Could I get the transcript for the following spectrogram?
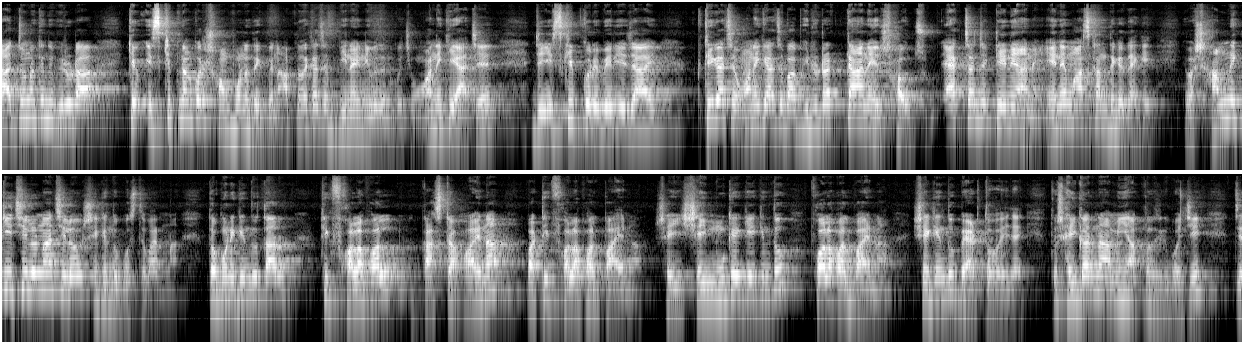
তার জন্য কিন্তু ভিডিওটা কেউ স্কিপ না করে সম্পূর্ণ দেখবেন। আপনাদের কাছে বিনয় নিবেদন করছি। অনেকেই আছে যে স্কিপ করে বেরিয়ে যায়। ঠিক আছে? অনেকে আছে বা ভিডিওটা টানে এক চান্সে টেনে আনে, এনে মাঝখান থেকে দেখে। এবার সামনে কি ছিল, না ছিল, সে কিন্তু বুঝতে পারে না। তখনই কিন্তু তার ঠিক ফলাফল কাজটা হয় না বা ঠিক ফলাফল পায় না। সেই সেই মুখে গিয়ে কিন্তু ফলাফল পায় না। সে কিন্তু ব্যর্থ হয়ে যায়। তো সেই কারণে আমি আপনাদেরকে বলছি যে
